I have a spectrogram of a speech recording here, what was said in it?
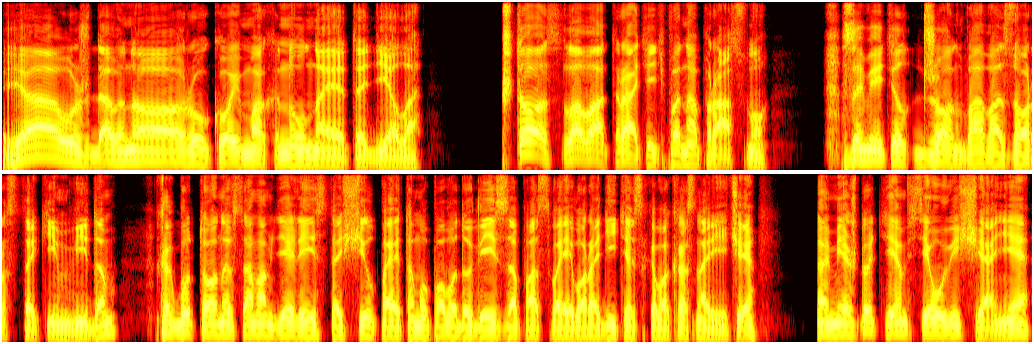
«Я уж давно рукой махнул на это дело. Что слова тратить понапрасну?» — заметил Джон Вавазор с таким видом, — как будто он и в самом деле истощил по этому поводу весь запас своего родительского красноречия. А между тем все увещания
